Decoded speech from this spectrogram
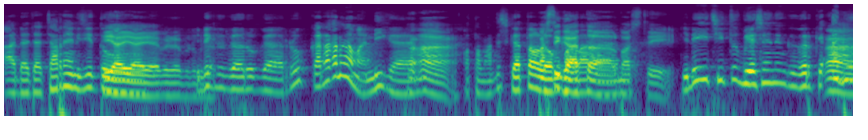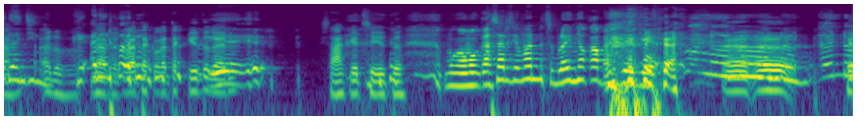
ada cacarnya di situ Iya iya iya benar benar. jadi kegaruk-garuk karena kan nggak mandi kan Heeh. otomatis gatel Pasti dong gatel, kan. pasti. jadi di situ biasanya yang gegar kayak Ah, aduh aduh, anjing Aduh, kayak aduh aduh, aduh. gitu kan. Iya, iya. Sakit sih itu. mau ngomong kasar cuman sebelahnya nyokap gitu ya, kayak aduh Eh,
